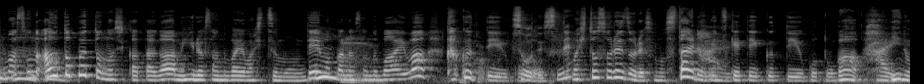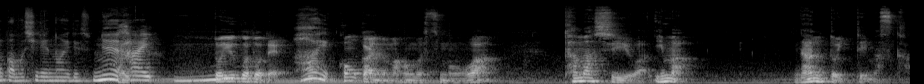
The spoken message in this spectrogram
まあ、そのアウトプットの仕方がみひろさんの場合は質問で、うん若菜さんの場合は書くっていうこと。そうですね。まあ、人それぞれそのスタイルを見つけていくっていうことがはい。いいのかもしれないですね。はい。ということではい。今回の魔法の質問は「魂は今何と言っていますか?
